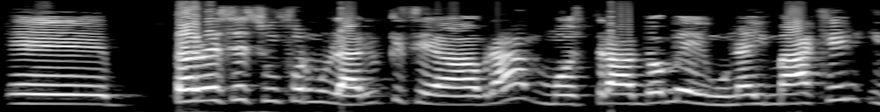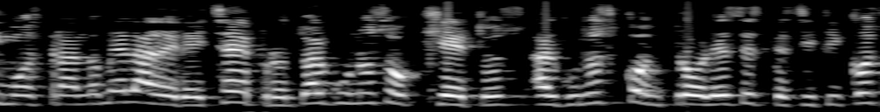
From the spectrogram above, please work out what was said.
Eh, tal vez es un formulario que se abra mostrándome una imagen y mostrándome a la derecha de pronto algunos objetos, algunos controles específicos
